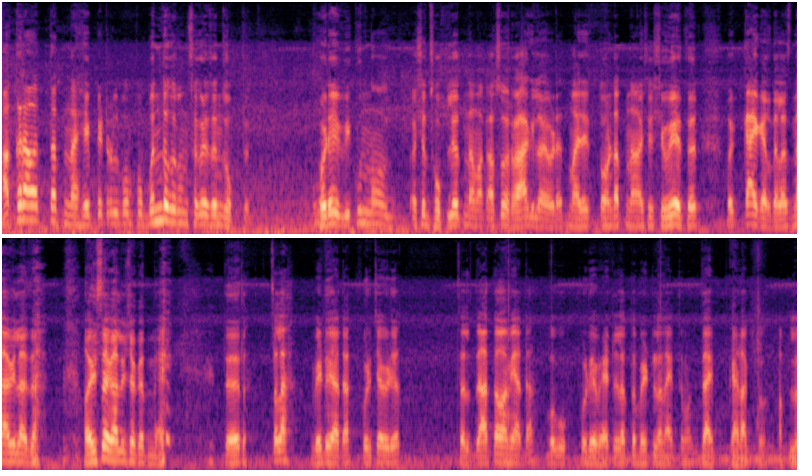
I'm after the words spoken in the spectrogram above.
अकरा वाजतात ना हे पेट्रोल पंप बंद करून सगळेजण झोपतात. घोडे विकून न असे झोपलेत ना मग असं राग येलो एवढ्यात. माझ्या तोंडात ना असे शिवे येतात. पण काय करतालाच नाविला जा. हैसा घालू शकत नाही. तर चला भेटूया आता पुढच्या व्हिडिओत. चल जातो आम्ही आता. बघू पुढे भेटलं तर भेटलो नाही तर मग जाय काय लागतो आपलं.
